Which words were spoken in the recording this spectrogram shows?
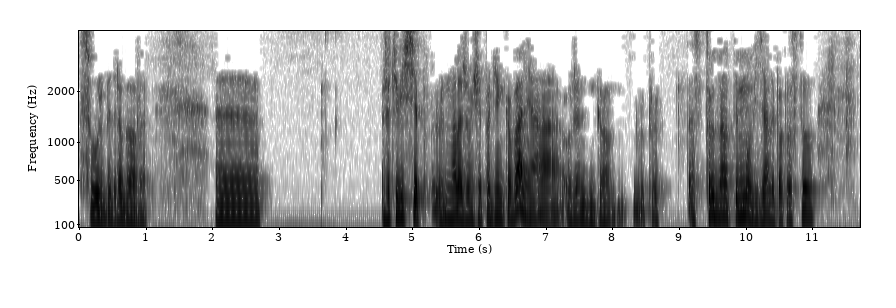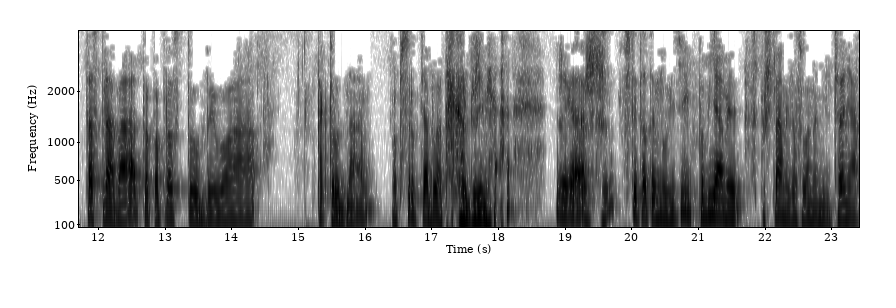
służby drogowe. Y, Rzeczywiście należą się podziękowania urzędnikom. No trudno o tym mówić, ale po prostu ta sprawa to po prostu była tak trudna, obstrukcja była tak olbrzymia, że aż wstyd o tym mówić i pobijamy, spuszczamy zasłonę milczenia.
